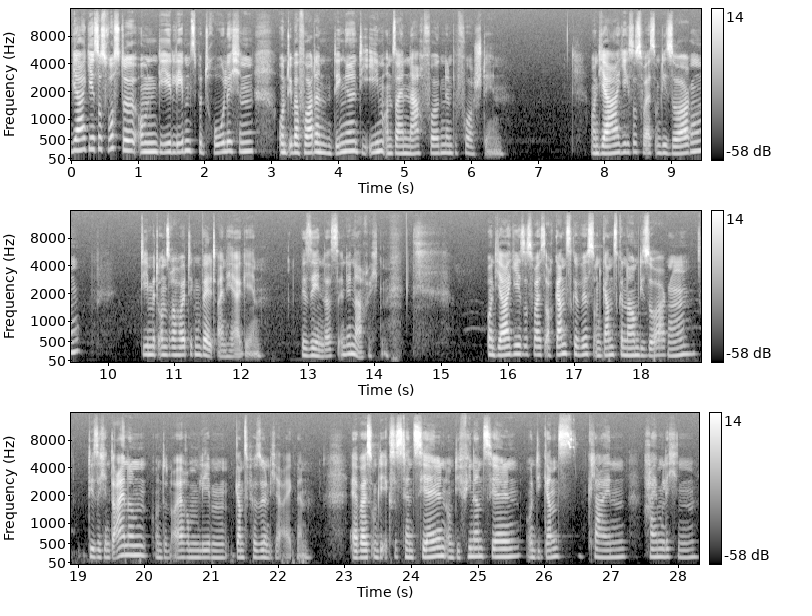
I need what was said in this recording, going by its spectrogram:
ja, Jesus wusste um die lebensbedrohlichen und überfordernden Dinge, die ihm und seinen Nachfolgenden bevorstehen. Und ja, Jesus weiß um die Sorgen, die mit unserer heutigen Welt einhergehen. Wir sehen das in den Nachrichten. Und ja, Jesus weiß auch ganz gewiss und ganz genau um die Sorgen, die sich in deinem und in eurem Leben ganz persönlich ereignen. Er weiß um die existenziellen, um die finanziellen und die ganz kleinen, heimlichen,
